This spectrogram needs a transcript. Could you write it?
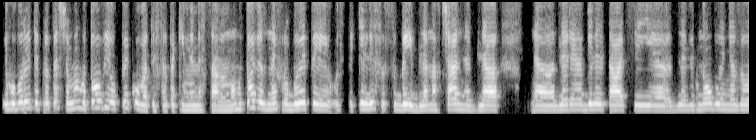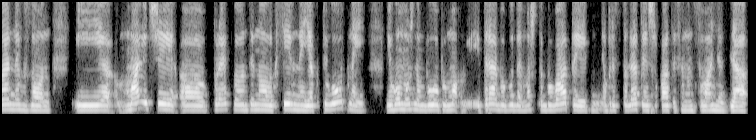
і говорити про те, що ми готові опікуватися такими місцями. Ми готові з них робити ось такі лісосуди для навчання, для для реабілітації, для відновлення зелених зон. І маючи е, проект Валентини Олексіївни як пілотний, його можна було б і треба буде масштабувати, представляти і шукати фінансування для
